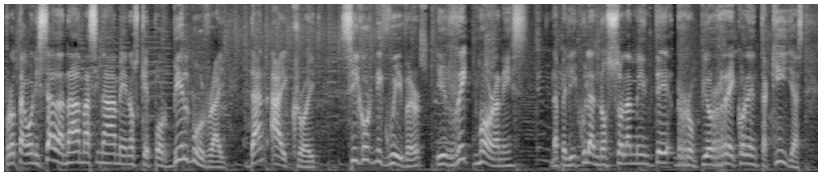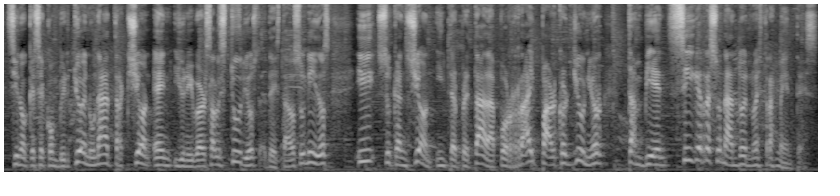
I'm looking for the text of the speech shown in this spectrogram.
Protagonizada nada más y nada menos que por Bill Murray, Dan Aykroyd, Sigourney Weaver y Rick Moranis, la película no solamente rompió récord en taquillas, sino que se convirtió en una atracción en Universal Studios de Estados Unidos y su canción, interpretada por Ray Parker Jr., también sigue resonando en nuestras mentes.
